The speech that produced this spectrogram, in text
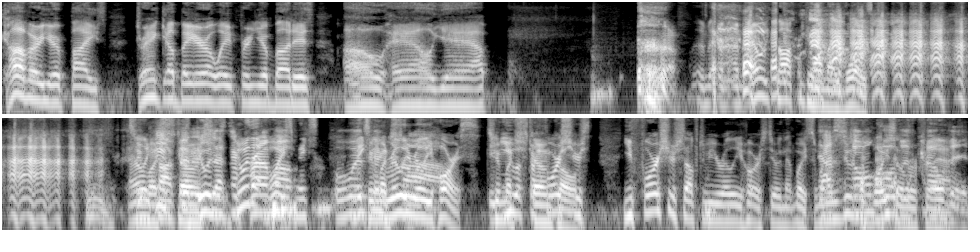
Cover your face. Drink a beer away from your buddies. Oh, hell yeah. I'm, only talking to my voice. Too much doing that, doing that voice makes, makes me really, really hoarse. Too you much stone force cold. Your, you force yourself to be really hoarse doing that voice. So when That's I was doing the voiceover for COVID.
